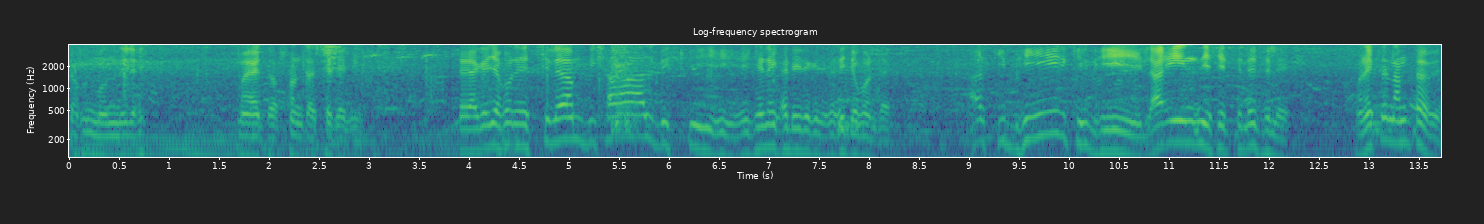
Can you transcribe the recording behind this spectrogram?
তখন মন্দিরে মায়ের দর্শনটা সেরে নিই। এর আগে যখন এসেছিলাম বিশাল বৃষ্টি এইখানে গাড়ি রেখেছিলাম এই দোকানটায়। আর কি ভিড় কি ভিড় লাইন দিয়েছে ঠেলে ঠেলে। অনেকটা নামতে হবে।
